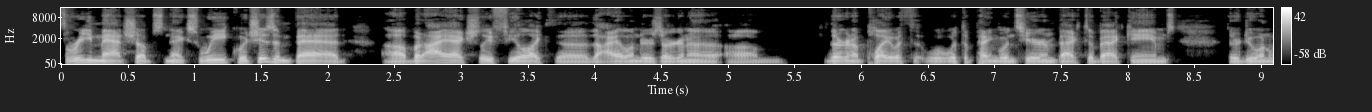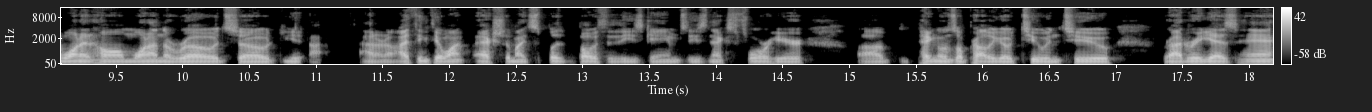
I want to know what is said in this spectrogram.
three matchups next week, which isn't bad. Uh, but I actually feel like the, the Islanders are going to. Um, they're going to play with with the Penguins here in back to back games. They're doing one at home, one on the road. So you, I don't know. I think they want actually might split both of these games, these next four here. Uh, Penguins will probably go two and two. Rodrigues, eh,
